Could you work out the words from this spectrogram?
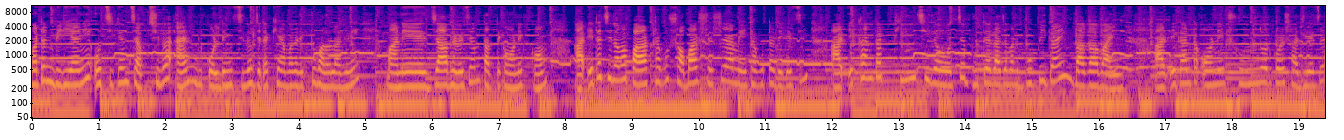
মাটন বিরিয়ানি ও চিকেন চাপ ছিল অ্যান্ড কোল্ড ড্রিঙ্কস ছিল, যেটা খেয়ে আমাদের একটু ভালো লাগেনি। মানে যা ভেবেছিলাম তার থেকে অনেক কম। আর এটা ছিল আমার পাড়ার ঠাকুর, সবার শেষে আমি এই ঠাকুরটা দেখেছি। আর এখানকার থিম ছিল হচ্ছে ভূতের রাজা মানে গুপি গাইন বাগা বাইন। আর এখানটা অনেক সুন্দর করে সাজিয়েছে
